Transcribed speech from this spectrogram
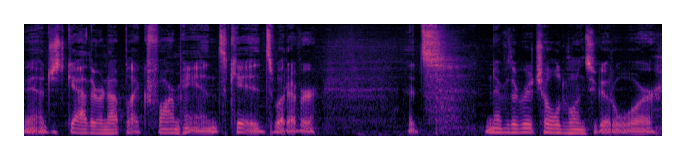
you know, just gathering up like farm hands, kids, whatever. It's never the rich old ones who go to war.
